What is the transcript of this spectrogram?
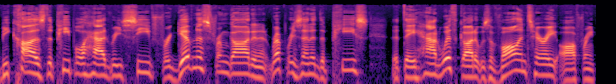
because the people had received forgiveness from God and it represented the peace that they had with God. It was a voluntary offering,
